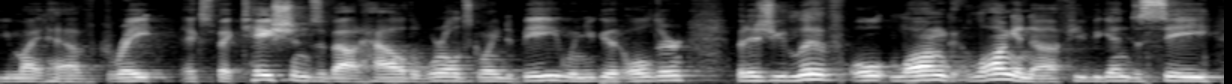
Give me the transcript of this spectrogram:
You might have great expectations about how the world's going to be when you get older. But as you live long, long enough, you begin to see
